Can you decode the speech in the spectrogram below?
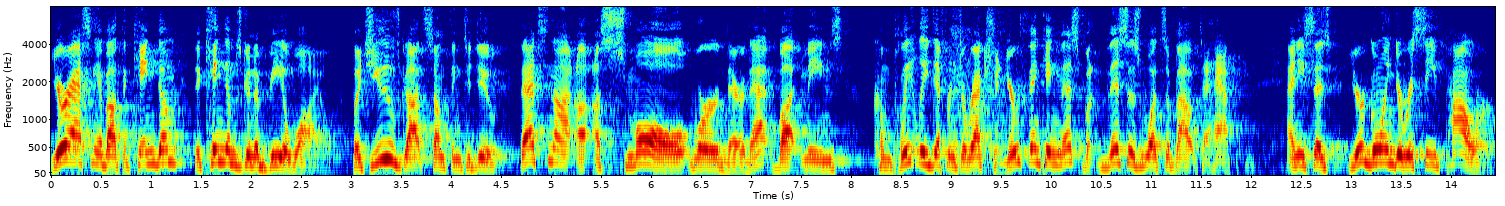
You're asking about the kingdom. The kingdom's going to be a while, but you've got something to do. That's not a, a small word there. That but means completely different direction. You're thinking this, but this is what's about to happen. And he says, You're going to receive power.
